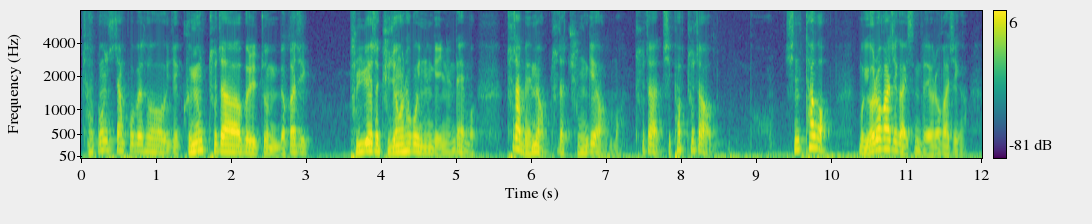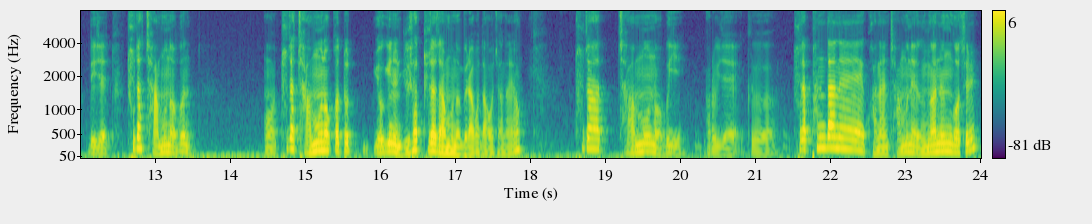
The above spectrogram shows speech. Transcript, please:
자본시장법에서 이제 금융투자업을 좀 몇 가지 분류해서 규정을 하고 있는 게 있는데 뭐 투자 매매업, 투자 중개업, 뭐 투자 집합 투자업, 뭐 신탁업 뭐 여러 가지가 있습니다. 여러 가지가. 근데 이제 투자 자문업은 어, 투자 자문업과 또 여기는 유사 투자 자문업이라고 나오잖아요. 투자 자문업이 바로 이제 그 투자 판단에 관한 자문에 응하는 것을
